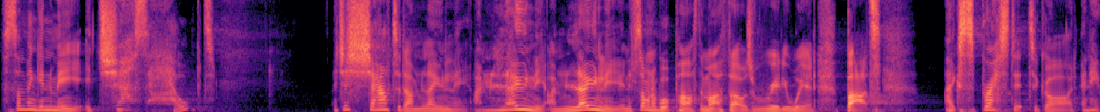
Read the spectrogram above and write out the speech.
something in me, it just helped. I just shouted, I'm lonely, I'm lonely, I'm lonely. And if someone had walked past, they might have thought it was really weird. But I expressed it to God, and it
